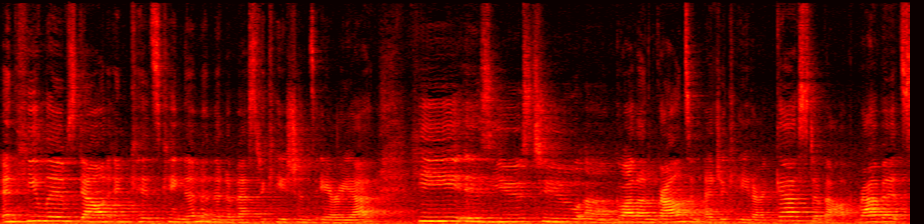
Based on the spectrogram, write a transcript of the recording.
and he lives down in Kids Kingdom in the domestications area. He is used to um, go out on grounds and educate our guests about rabbits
